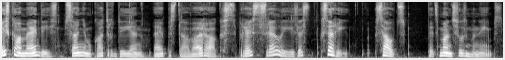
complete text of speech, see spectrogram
Es kā mēdījis saņemu katru dienu e-pastā vairākas preses relīzes, kas arī sauc pēc manas uzmanības.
